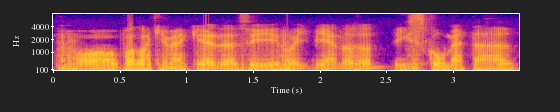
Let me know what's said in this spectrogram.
ha valaki megkérdezi, hogy milyen az a disco metal,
